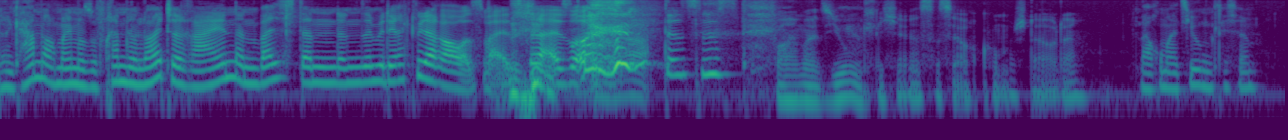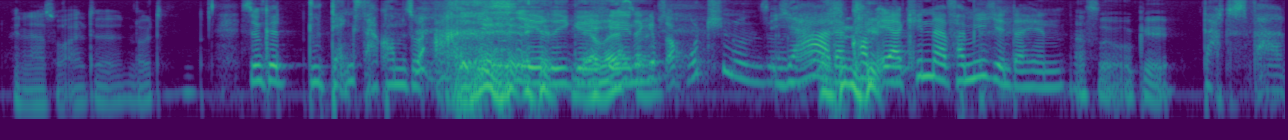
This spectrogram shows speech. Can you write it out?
dann kamen auch manchmal so fremde Leute rein, dann weiß dann, dann sind wir direkt wieder raus, weißt du? Also das ist. Vor allem als Jugendliche ist das ja auch komisch da, oder? Warum als Jugendliche? Wenn da so alte Leute sind. Sönke, du denkst, da kommen so 80-Jährige Ja, hin. Da gibt es auch Rutschen und so. Ja, da kommen eher Kinder, Familien dahin. Ach so, okay. Dachtest, war,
